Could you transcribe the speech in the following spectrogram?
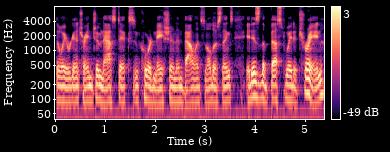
the way we're going to train gymnastics and coordination and balance and all those things, it is the best way to train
